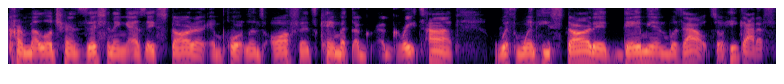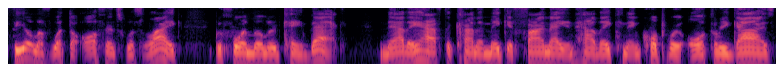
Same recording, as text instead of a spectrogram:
Carmelo transitioning as a starter in Portland's offense came at a, a great time with when he started, Damian was out. So he got a feel of what the offense was like before Lillard came back. Now they have to kind of make it finite in how they can incorporate all three guys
